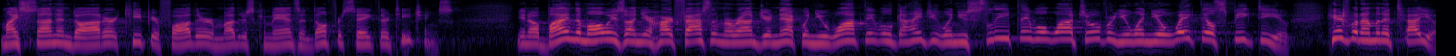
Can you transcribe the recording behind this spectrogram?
My son and daughter, keep your father or mother's commands and don't forsake their teachings. You know, bind them always on your heart, fasten them around your neck. When you walk, they will guide you. When you sleep, they will watch over you. When you awake, they'll speak to you. Here's what I'm going to tell you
